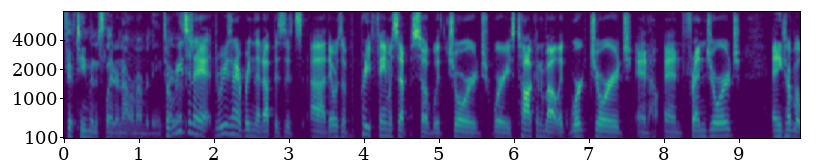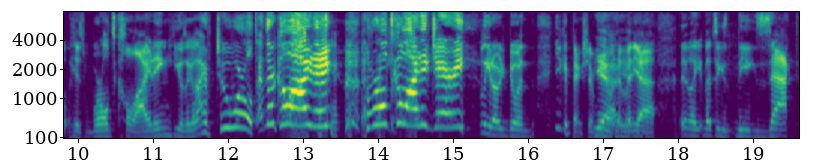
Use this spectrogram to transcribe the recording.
15 minutes later not remember the entire. The reason episode. I the reason I bring that up is it's uh, there was a pretty famous episode with George where he's talking about like work George and and friend George. And he talked about his worlds colliding. He goes, like, "I have two worlds, and they're colliding. The worlds colliding, Jerry." You know, doing. You can picture him Yeah, doing it, but yeah, yeah, like that's ex- the exact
